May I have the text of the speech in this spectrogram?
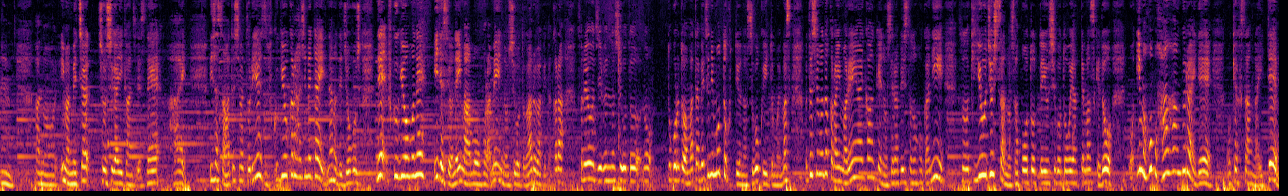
うん、あの今めっちゃ調子がいい感じですねはいリサさん私はとりあえず副業から始めたいなので情報ね副業もねいいですよね。今もうほらメインのお仕事があるわけだからそれを自分の仕事のところとはまた別に持っておくっていうのはすごくいいと思います。私もだから今恋愛関係のセラピストの他にその企業女子さんのサポートっていう仕事をやってますけど今ほぼ半々ぐらいでお客さんがいて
